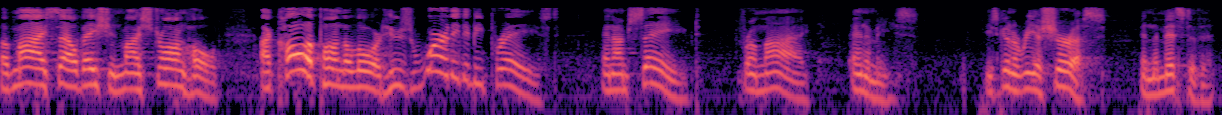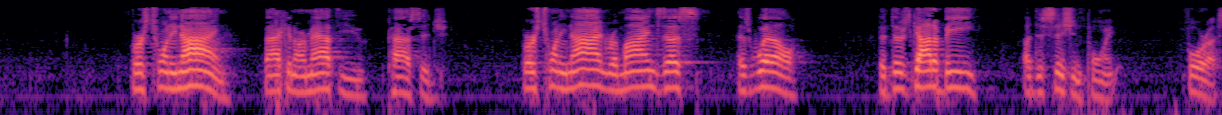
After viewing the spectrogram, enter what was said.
of my salvation, my stronghold. I call upon the Lord, who's worthy to be praised, and I'm saved from my enemies. He's going to reassure us in the midst of it. Verse 29, back in our Matthew passage. Verse 29 reminds us as well that there's got to be a decision point for us.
